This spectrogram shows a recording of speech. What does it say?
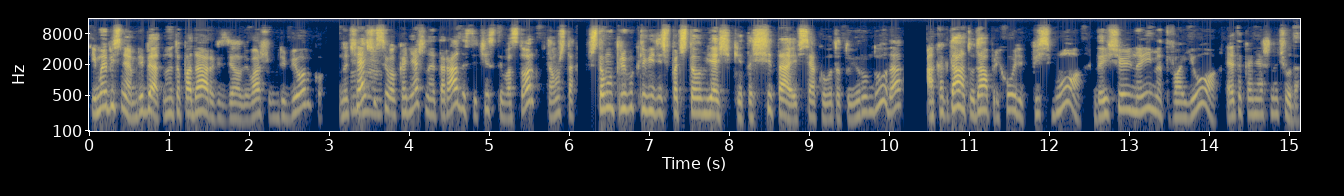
И мы объясняем, ребят, ну это подарок сделали вашему ребенку. Но чаще mm всего, конечно, это радость и чистый восторг, потому что что мы привыкли видеть в почтовом ящике, это счета и всякую вот эту ерунду, да? А когда туда приходит письмо, да еще и на имя твое, это, конечно, чудо.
